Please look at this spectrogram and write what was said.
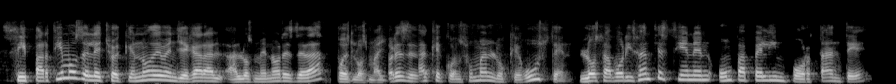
Si partimos del hecho de que no deben llegar a, a, los menores de edad, pues los mayores de edad que consuman lo que gusten. Los saborizantes tienen un papel importante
